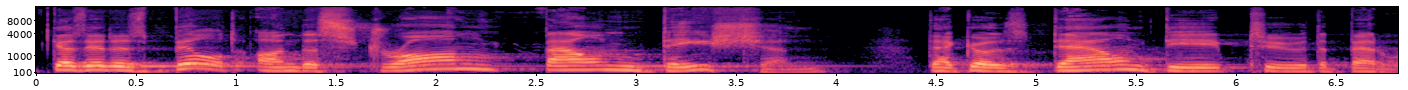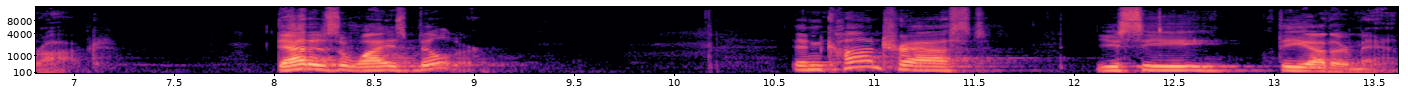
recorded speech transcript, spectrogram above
because it is built on the strong foundation that goes down deep to the bedrock. That is a wise builder. In contrast, you see the other man.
